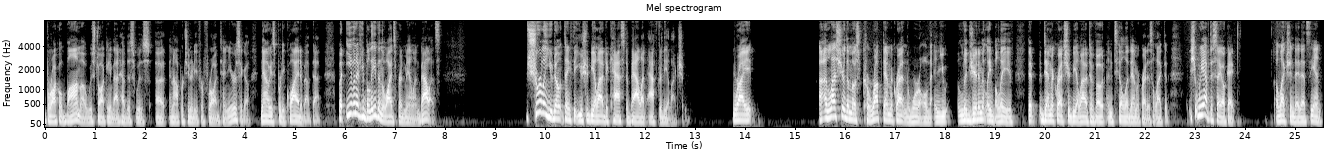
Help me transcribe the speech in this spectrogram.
Barack Obama was talking about how this was uh, an opportunity for fraud 10 years ago. Now he's pretty quiet about that. But even if you believe in the widespread mail in ballots, surely you don't think that you should be allowed to cast a ballot after the election, right? Uh, unless you're the most corrupt Democrat in the world and you legitimately believe that Democrats should be allowed to vote until a Democrat is elected. We have to say, okay, election day, that's the end.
